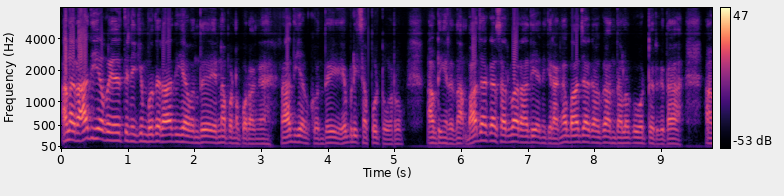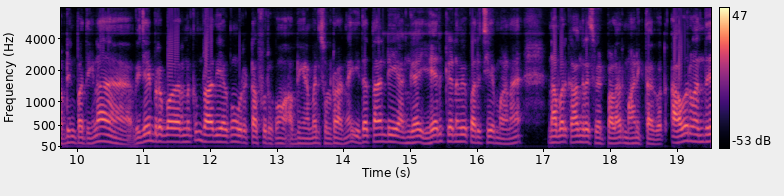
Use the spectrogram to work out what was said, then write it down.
ஆனால் ராதிகாவை எதிர்த்து நிற்கும்போது ராதிகா வந்து என்ன பண்ண போகிறாங்க ராதிகாவுக்கு வந்து எப்படி சப்போர்ட் வரும் அப்படிங்கிறது தான் பாஜக சார்பாக ராதிகா நிற்கிறாங்க பாஜகவுக்கு அந்த அளவுக்கு ஓட்டு இருக்குதா? அப்படின்னு பார்த்தீங்கன்னா விஜய் பிரபாகரனுக்கும் ராதிகாவுக்கும் ஒரு டஃப் இருக்கும் அப்படிங்கிற மாதிரி சொல்கிறாங்க இதை தாண்டி அங்கே ஏற்கனவே பரிச்சயமான நபர் காங்கிரஸ் வேட்பாளர் மாணிக் தாகூர். அவர் வந்து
